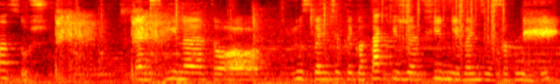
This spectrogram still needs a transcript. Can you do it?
No cóż, jak zginę, to plus będzie tego taki, że film nie będzie za długi.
